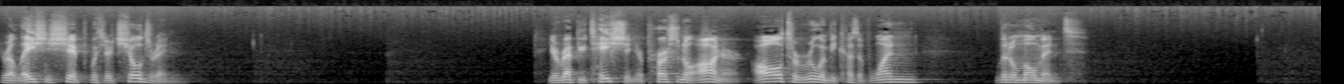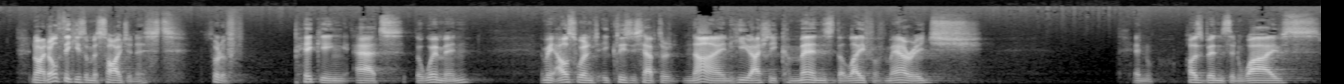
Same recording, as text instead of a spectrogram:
your relationship with your children, your reputation, your personal honor, all to ruin because of one little moment. No, I don't think he's a misogynist, sort of picking at the women. I mean, elsewhere in Ecclesiastes chapter 9, he actually commends the life of marriage and husbands and wives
